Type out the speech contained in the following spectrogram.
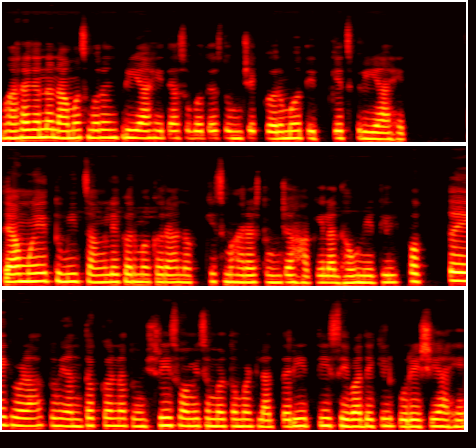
महाराजांना नामस्मरण प्रिय आहे त्यासोबतच तुमचे कर्म तितकेच प्रिय आहेत. त्यामुळे तुम्ही चांगले कर्म करा. नक्कीच महाराज तुमच्या हाकेला धावून येतील. फक्त एक वेळा तुम्ही अंतःकरणातून श्री स्वामी समर्थ म्हटलात तरी ती सेवा देखील पुरेशी आहे.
